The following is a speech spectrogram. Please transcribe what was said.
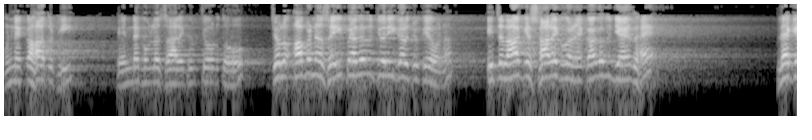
انہوں نے کہا تو ٹھیک ان کمل سارے کو چور تو ہو۔ چلو، اب نہ صحیح، پہلے تو چوری کر چکے ہو نا۔ اطلاع کے سارے کو کرنے کا تو جائز ہے۔ لیکن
